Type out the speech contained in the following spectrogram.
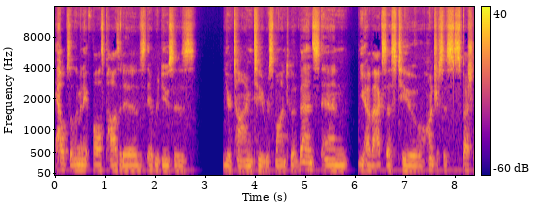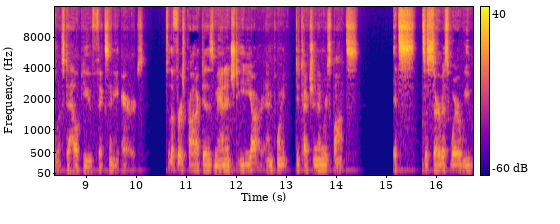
helps eliminate false positives. It reduces your time to respond to events, and you have access to Huntress's specialists to help you fix any errors. So the first product is managed EDR, endpoint detection and response. It's, it's a service where we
